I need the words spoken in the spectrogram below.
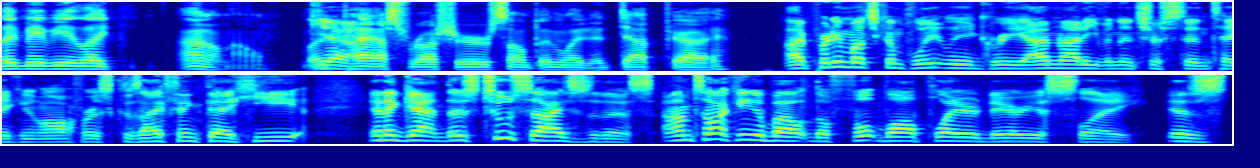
like maybe like I don't know, like Yeah. pass rusher or something, like a depth guy. I pretty much completely agree. I'm not even interested in taking offers because I think that he, and again, there's two sides to this. I'm talking about the football player Darius Slay is.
